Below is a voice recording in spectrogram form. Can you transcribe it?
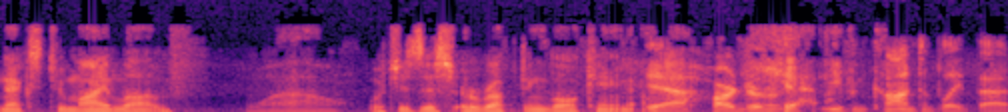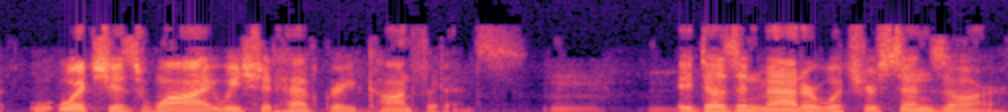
next to my love Wow. which is this erupting volcano. Yeah, hard to Yeah. even contemplate that. Which is why we should have great confidence. Mm. It doesn't matter what your sins are.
